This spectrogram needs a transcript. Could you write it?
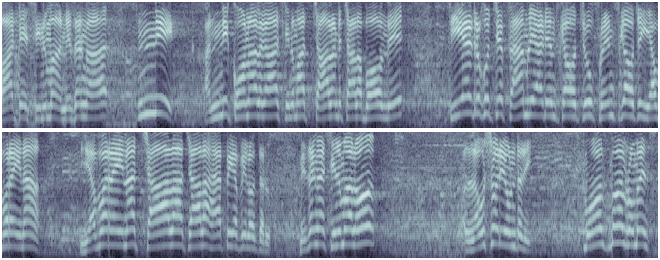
పాటే సినిమా. నిజంగా అన్ని అన్ని కోణాలుగా సినిమా చాలా అంటే చాలా బాగుంది. థియేటర్కి వచ్చే ఫ్యామిలీ ఆడియన్స్ కావచ్చు ఫ్రెండ్స్ కావచ్చు ఎవరైనా ఎవరైనా చాలా చాలా హ్యాపీగా ఫీల్ అవుతారు. నిజంగా సినిమాలో లవ్ స్టోరీ ఉంటుంది. Small small romance.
